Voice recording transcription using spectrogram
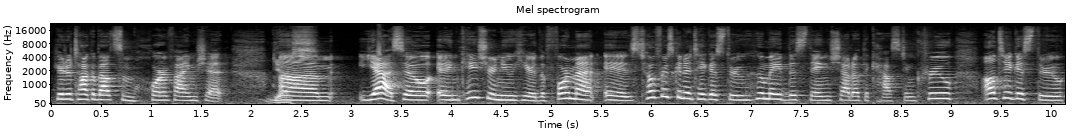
here to talk about some horrifying shit. Yes. Um, yeah, so in case you're new here, the format is Topher's going to take us through who made this thing, shout out the cast and crew. I'll take us through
